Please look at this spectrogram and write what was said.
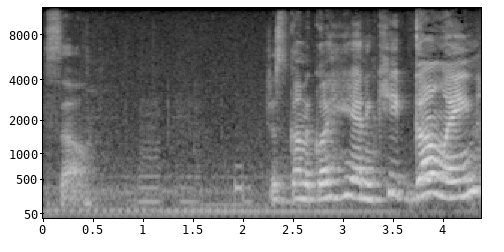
So, just gonna go ahead and keep going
